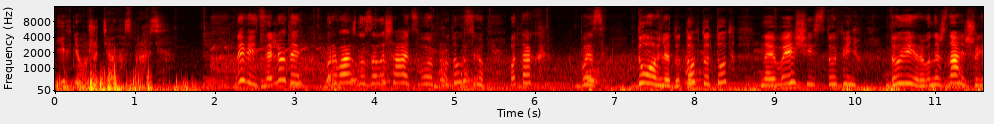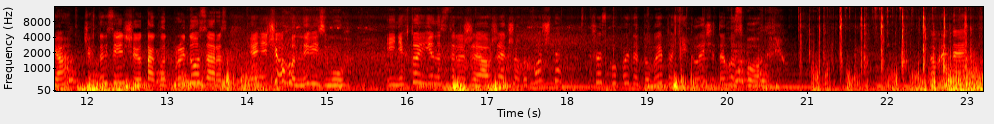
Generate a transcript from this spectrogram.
їхнього життя насправді. Дивіться, люди переважно залишають свою продукцію отак без догляду. Тобто тут найвищий ступінь довіри. Вони ж знають, що я чи хтось інший отак от пройду зараз, я нічого не візьму. І ніхто її не стереже. А вже якщо ви хочете щось купити, то ви тоді кличете господарів. Добрий день.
